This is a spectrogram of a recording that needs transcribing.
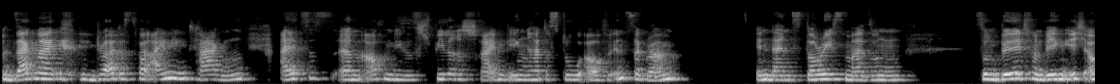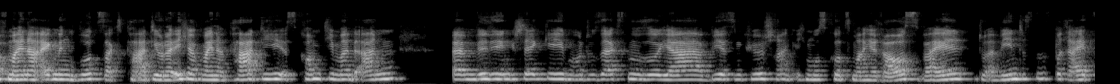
Und sag mal, du hattest vor einigen Tagen, als es ähm, auch um dieses spielerische Schreiben ging, hattest du auf Instagram in deinen Stories mal so ein, so ein Bild von wegen ich auf meiner eigenen Geburtstagsparty oder ich auf meiner Party, es kommt jemand an, ähm, will dir ein Geschenk geben und du sagst nur so, ja, Bier ist im Kühlschrank, ich muss kurz mal hier raus, weil du erwähntest es bereits,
